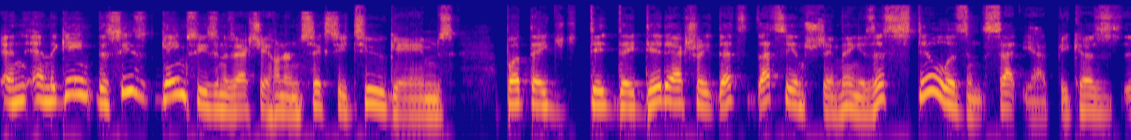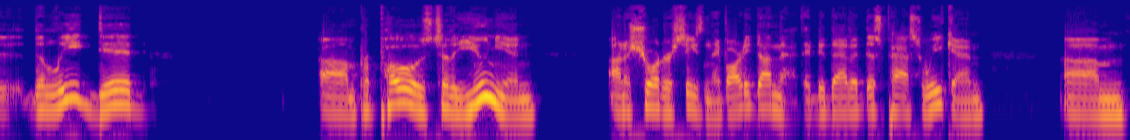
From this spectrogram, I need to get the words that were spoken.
and and the game the season game season is actually 162 games, but they did they did actually that's that's the interesting thing is this still isn't set yet because the league did um, propose to the union on a shorter season. They've already done that. They did that at this past weekend, um,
